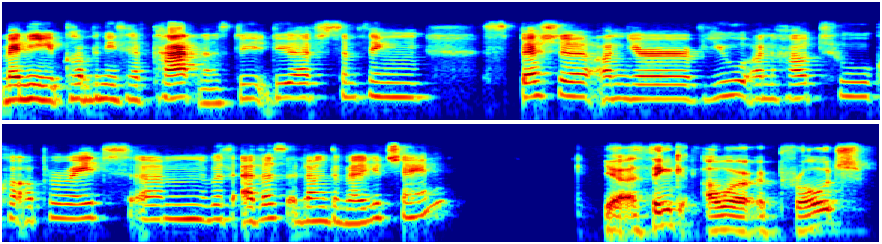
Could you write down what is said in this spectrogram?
many companies have partners. Do you, do you have something special on your view on how to cooperate um, with others along the value chain? Yeah, I think our approach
